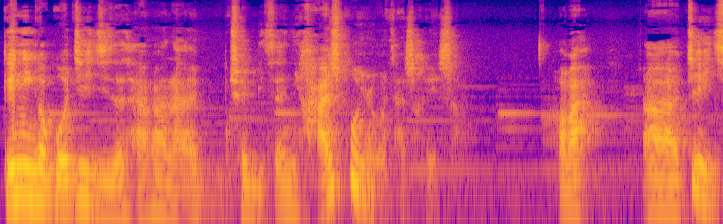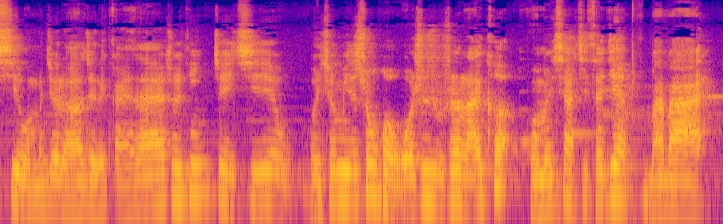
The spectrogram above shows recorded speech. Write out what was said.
给你一个国际级的裁判来吹比赛，你还是会认为他是黑哨，好吧？啊，这一期我们就聊到这里，感谢大家收听这一期伪球迷的生活，我是主持人莱克，我们下期再见，拜拜。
